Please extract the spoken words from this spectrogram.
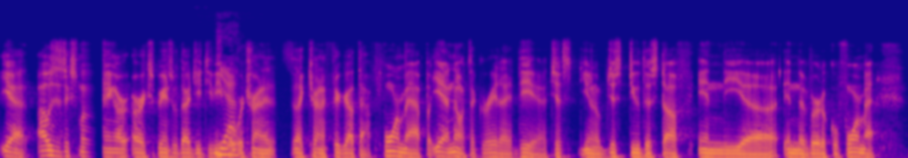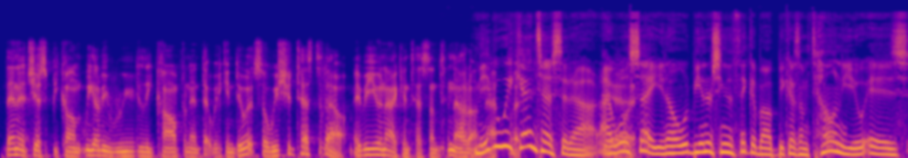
yeah. I was just explaining our, our experience with IGTV, Yeah. but we're trying to like trying to figure out that format. But yeah, no, it's a great idea. Just you know, just do the stuff in the uh, in the vertical format. Then it just become we got to be really confident that we can do it. So we should test it out. Maybe you and I can test something out on Maybe that. we but- can test it out. I will say, you know, it would be interesting to think about because I'm telling you, is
